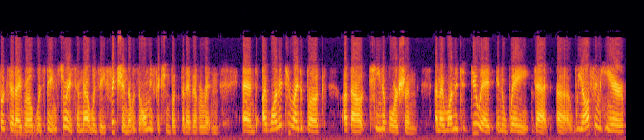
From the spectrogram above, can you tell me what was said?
book that I wrote was Peyton's Choice, and that was a fiction. That was the only fiction book that I've ever written. And I wanted to write a book about teen abortion and I wanted to do it in a way that uh, we often hear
